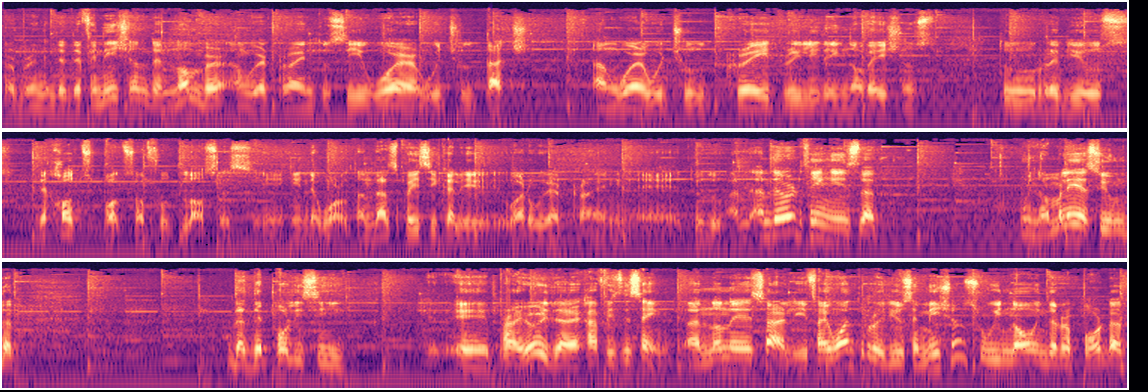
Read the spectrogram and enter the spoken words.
We're bringing the definition, the number, and we're trying to see where we should touch and where we should create really the innovations to reduce the hotspots of food losses in, in the world. And that's basically what we are trying uh, to do. And, and the other thing is that we normally assume that that the policy uh, priority that I have is the same, and not necessarily. If I want to reduce emissions, we know in the report that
